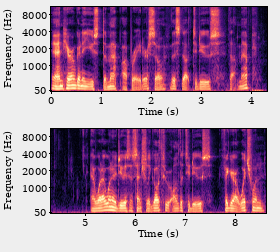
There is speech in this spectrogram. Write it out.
And here I'm going to use the map operator. So this dot to-dos dot map. And what I want to do is essentially go through all the to-dos, figure out which one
